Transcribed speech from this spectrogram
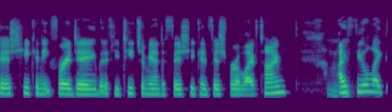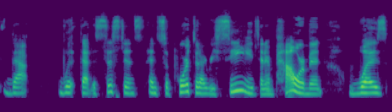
fish, he can eat for a day, but if you teach a man to fish, he can fish for a lifetime. Mm-hmm. I feel like that with that assistance and support that I received and empowerment was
